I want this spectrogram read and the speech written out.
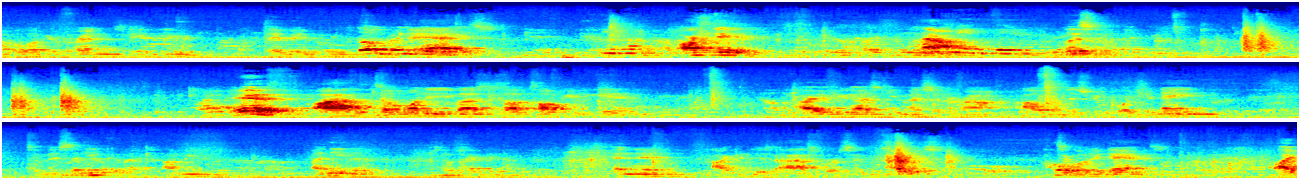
Couple of your friends, they, they've been moved Don't to bring dance. You know, Our theater. Now, can't do it. listen. If I have to tell one of you guys to stop talking again, or if you guys keep messing around, I will just report your name to Miss Anita. I mean, Anita. And then I can just ask for a simple switch to go to dance. I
